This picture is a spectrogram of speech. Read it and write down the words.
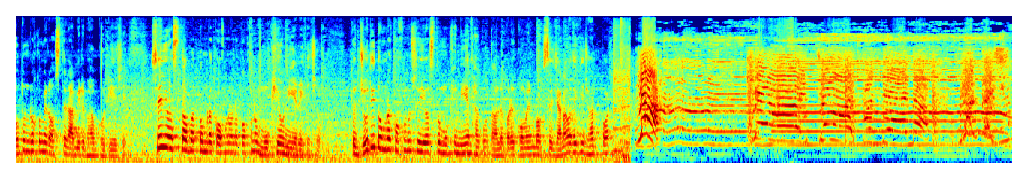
নতুন রকমের অস্ত্রের আবির্ভাব ঘটিয়েছে। সেই অস্ত্র আবার তোমরা কখনো না কখনো মুখেও নিয়ে রেখেছো। তো যদি তোমরা কখনো সেই অস্ত্র মুখে নিয়ে থাকো তাহলে পরে কমেন্ট বক্সে জানাও দেখি ঝটপট Yeah! My God, banana! What the shit?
